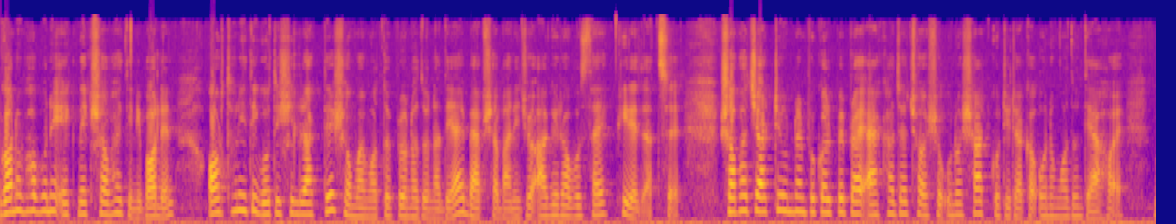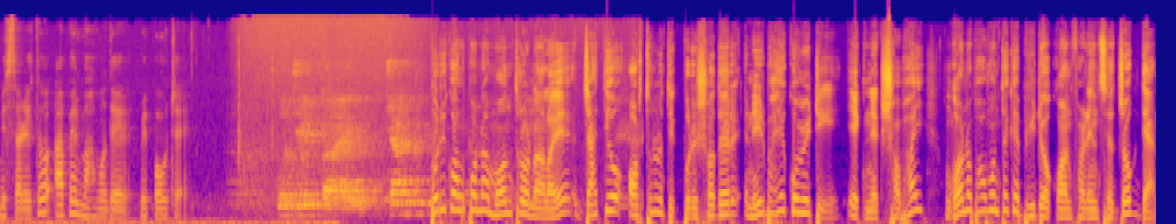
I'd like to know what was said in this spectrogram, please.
গণভবনে একনেক সভায় তিনি বলেন অর্থনীতি গতিশীল রাখতে সময় মতো প্রণোদনা দেয় ব্যবসা বাণিজ্য আগের অবস্থায় ফিরে যাচ্ছে। সভা চারটি উন্নয়ন প্রকল্পে প্রায় এক হাজার ছয়শো উনষাট কোটি টাকা অনুমোদন দেওয়া হয়। বিস্তারিত আপেল মাহমুদের রিপোর্টে। পরিকল্পনা মন্ত্রণালয়ে জাতীয় অর্থনৈতিক পরিষদের নির্বাহী কমিটি একনেক সভায় গণভবন থেকে ভিডিও কনফারেন্সে যোগ দেন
